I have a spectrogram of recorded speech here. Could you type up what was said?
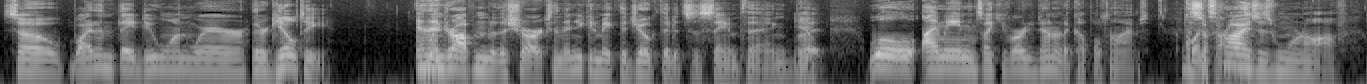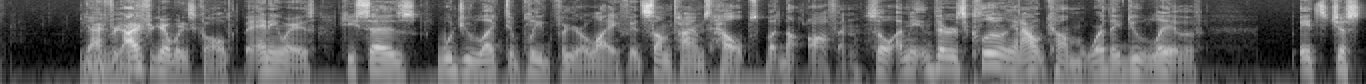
So why didn't they do one where they're guilty and then drop them to the sharks and then you can make the joke that it's the same thing, but Well, I mean, it's like you've already done it a couple times. The surprise is worn off. Yeah, I, for, I forget what he's called. But anyways, he says, "Would you like to plead for your life? It sometimes helps, but not often." So I mean, there's clearly an outcome where they do live. It's just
